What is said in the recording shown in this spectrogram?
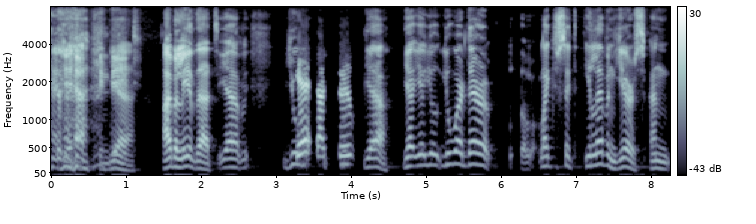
yeah, indeed. Yeah. I believe that. Yeah, you. Yeah, that's true. Yeah, yeah, you you, you were there, like you said, eleven years, and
